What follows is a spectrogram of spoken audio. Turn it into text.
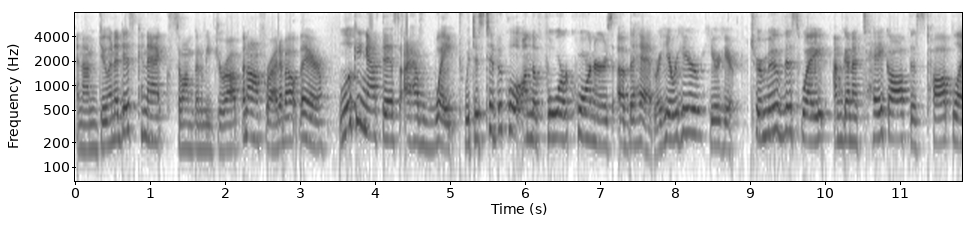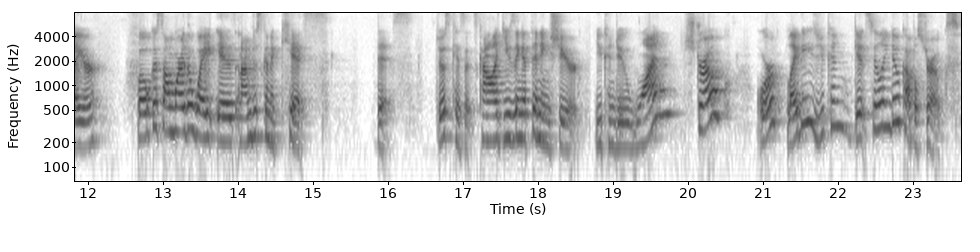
and I'm doing a disconnect, so I'm gonna be dropping off right about there. Looking at this, I have weight, which is typical on the four corners of the head, right here, here, here, here. To remove this weight, I'm gonna take off this top layer, focus on where the weight is, and I'm just gonna kiss this. Just kiss it. It's kind of like using a thinning shear. You can do one stroke, or ladies, you can get silly and do a couple strokes.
